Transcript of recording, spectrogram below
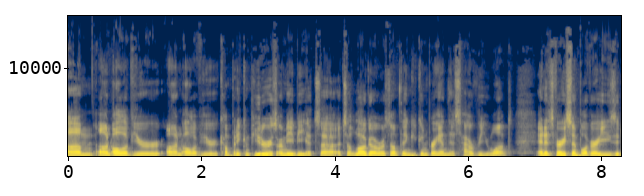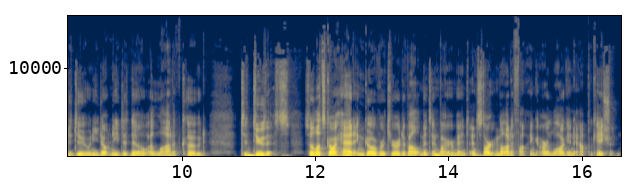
um, on all of your on all of your company computers, or maybe it's a it's a logo or something. You can brand this however you want, and it's very simple, very easy to do, and you don't need to know a lot of code to do this. So let's go ahead and go over to our development environment and start modifying our login application.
